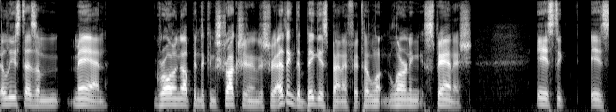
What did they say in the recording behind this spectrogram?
at least as a man growing up in the construction industry, I think the biggest benefit to l- learning Spanish is to is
